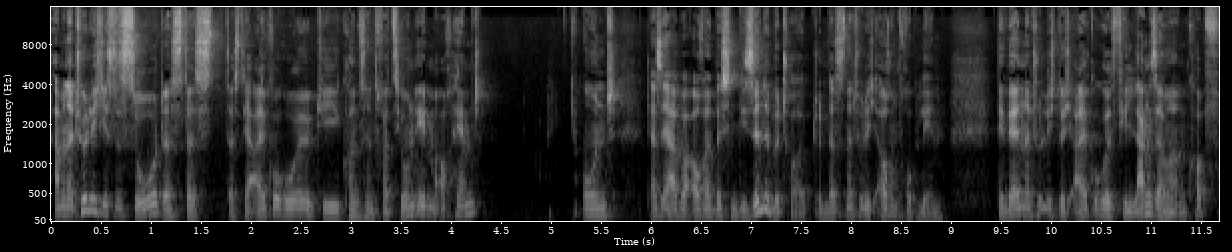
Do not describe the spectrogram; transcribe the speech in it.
aber natürlich ist es so, dass, das, dass der Alkohol die Konzentration eben auch hemmt und dass er aber auch ein bisschen die Sinne betäubt. Und das ist natürlich auch ein Problem. Wir werden natürlich durch Alkohol viel langsamer im Kopf,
